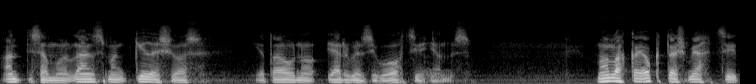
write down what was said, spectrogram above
Antti Samuel Länsman Kilesjoas ja Tauno Järvensivu Ohtsihjalmissa. Mallakka joktas mähtsi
